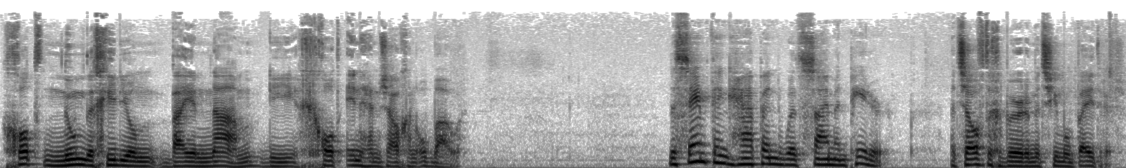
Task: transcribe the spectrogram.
God noemde Gideon bij een naam die God in hem zou gaan opbouwen. The same thing happened with Simon Peter. Hetzelfde gebeurde met Simon Petrus.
